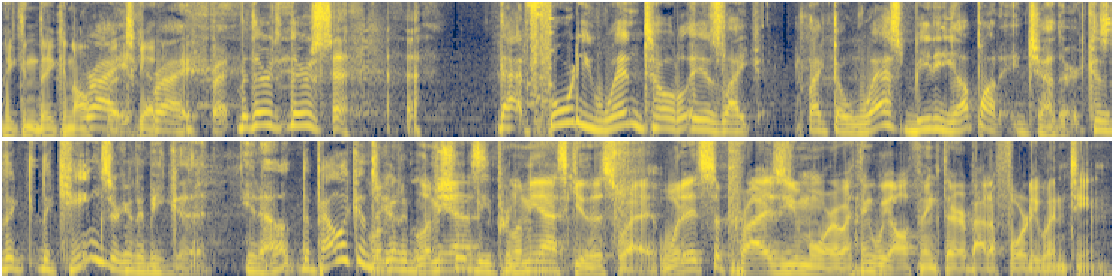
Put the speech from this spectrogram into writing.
He can. They can all quit together. right, right. But there's there's that 40 win total is like like the West beating up on each other because the the Kings are going to be good. You know, the Pelicans Let are going to should ask, be pretty. let me good. ask you this way: Would it surprise you more? I think we all think they're about a forty-win team.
